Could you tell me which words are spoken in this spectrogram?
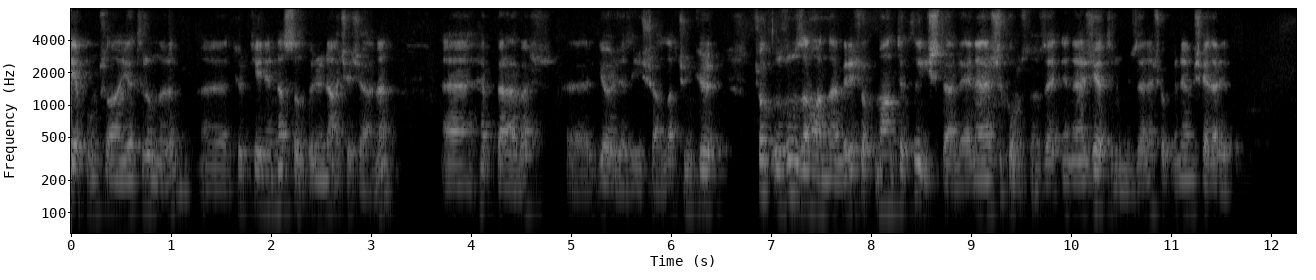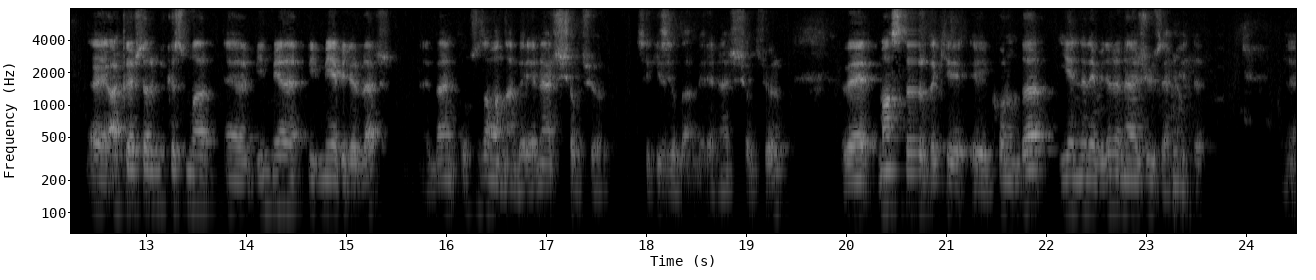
yapılmış olan yatırımların e, Türkiye'nin nasıl önünü açacağını e, hep beraber e, göreceğiz inşallah. Çünkü çok uzun zamandan beri çok mantıklı işlerle enerji konusunda özellikle enerji yatırımı üzerine çok önemli şeyler yapılıyor. E, arkadaşlarım bir kısmı e, bilmeye, bilmeyebilirler. E, ben uzun zamandan beri enerji çalışıyorum. 8 yıldan beri enerji çalışıyorum. Ve Master'daki e, konumda yenilenebilir enerji üzerineydi. E,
